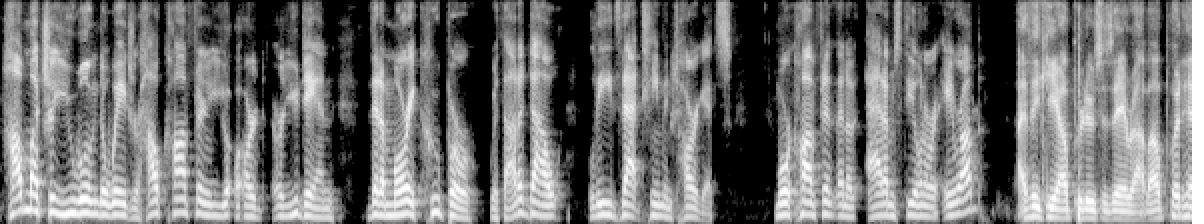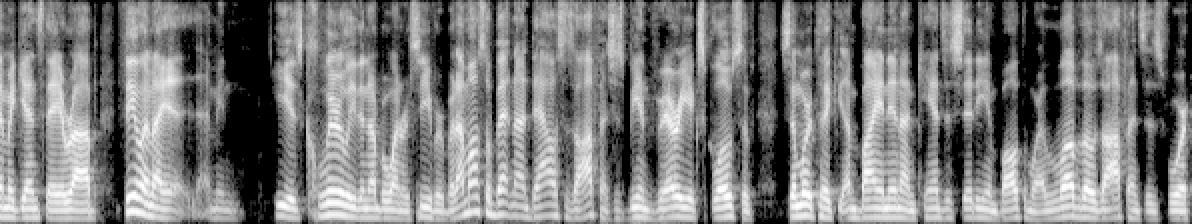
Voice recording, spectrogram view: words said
How much are you willing to wager? How confident are you, are, are you Dan, that Amari Cooper, without a doubt, leads that team in targets? More confident than Adams, Thielen, or A Rob? I think he outproduces A Rob. I'll put him against A Rob. Thielen, I, I mean, he is clearly the number one receiver, but I'm also betting on Dallas's offense just being very explosive, similar to I'm buying in on Kansas City and Baltimore. I love those offenses for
